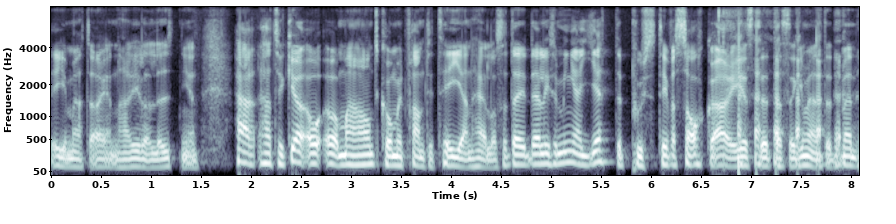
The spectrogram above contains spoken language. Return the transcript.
I och med att det är den här lilla lutningen. Här, här tycker jag, och, och man har inte kommit fram till tian heller, så det, det är liksom inga jättepositiva saker här i just detta segmentet. Men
